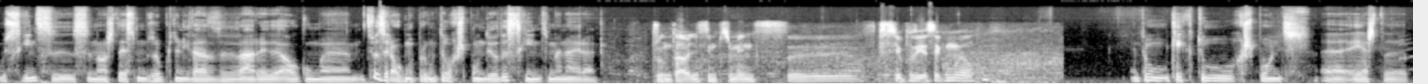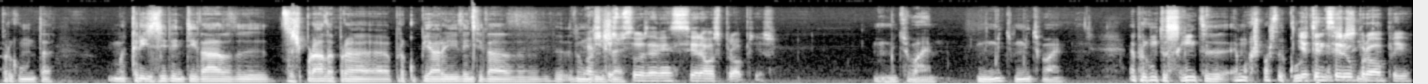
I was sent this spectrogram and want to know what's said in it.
o seguinte: se, se nós dessemos a oportunidade de dar eh, alguma, de fazer alguma pergunta, ele respondeu da seguinte maneira. Perguntava-lhe simplesmente se, se eu podia ser como ele. Então, o que é que tu respondes eh, a esta pergunta? Uma crise de identidade desesperada para, para copiar a identidade de, de um Eu acho que DJ? as pessoas devem ser elas próprias. Muito bem, muito, muito bem. A pergunta seguinte é uma resposta curta. eu tento ser eu próprio.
